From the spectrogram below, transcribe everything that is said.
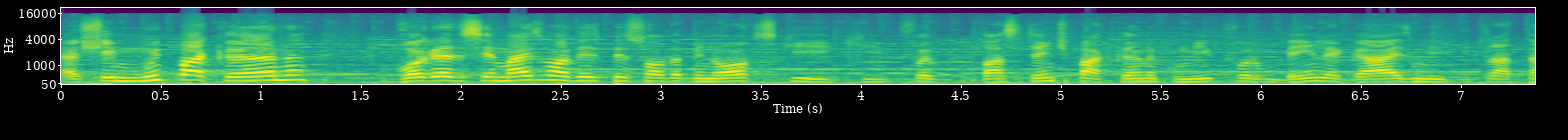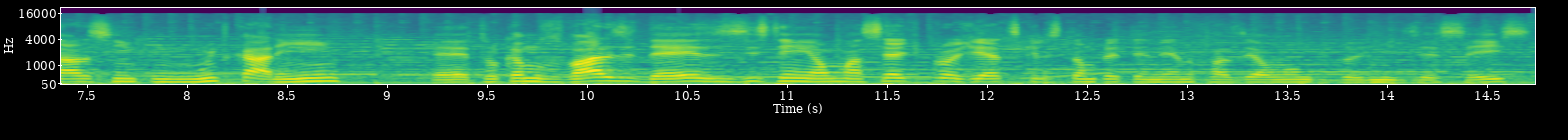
achei muito bacana. Vou agradecer mais uma vez o pessoal da Binox, que, que foi bastante bacana comigo, foram bem legais, me trataram assim com muito carinho. É, trocamos várias ideias, existem uma série de projetos que eles estão pretendendo fazer ao longo de 2016,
